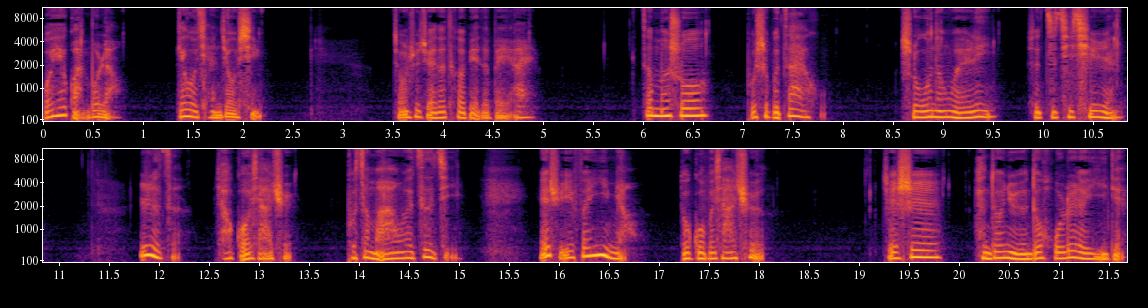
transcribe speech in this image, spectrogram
我也管不了，给我钱就行。”总是觉得特别的悲哀。这么说不是不在乎。是无能为力，是自欺欺人。日子要过下去，不这么安慰自己，也许一分一秒都过不下去了。只是很多女人都忽略了一点，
